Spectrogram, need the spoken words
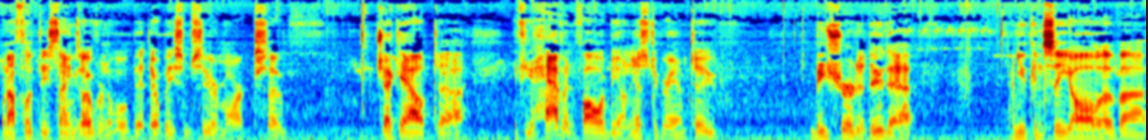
When I flip these things over in a little bit, there'll be some sear marks. So check out, uh, if you haven't followed me on Instagram too, be sure to do that. And you can see all of uh,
